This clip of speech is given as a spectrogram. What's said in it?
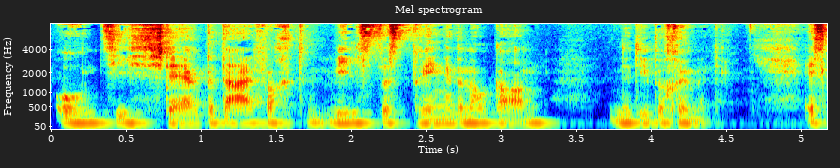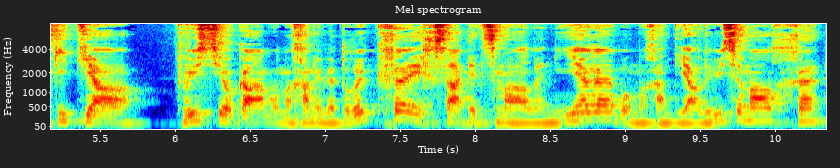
und sie sterben einfach, weil sie das dringende Organ nicht überkommen. Es gibt ja gewisse Organe, die man kann überbrücken kann. Ich sage jetzt mal eine Niere, wo man kann Dialyse machen kann.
